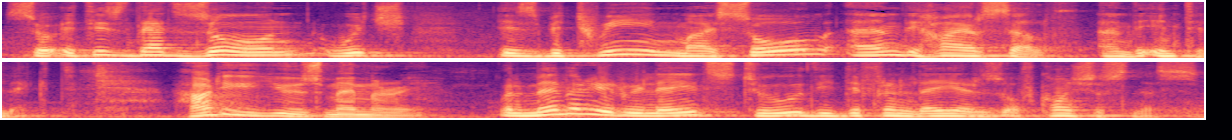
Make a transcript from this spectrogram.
So it is that zone which is between my soul and the higher self and the intellect. How do you use memory? Well, memory relates to the different layers of consciousness.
